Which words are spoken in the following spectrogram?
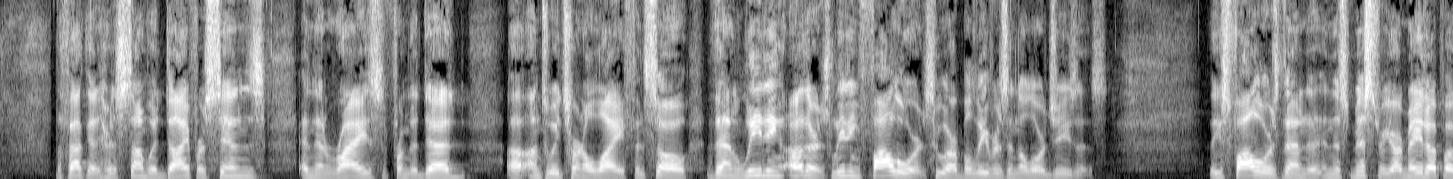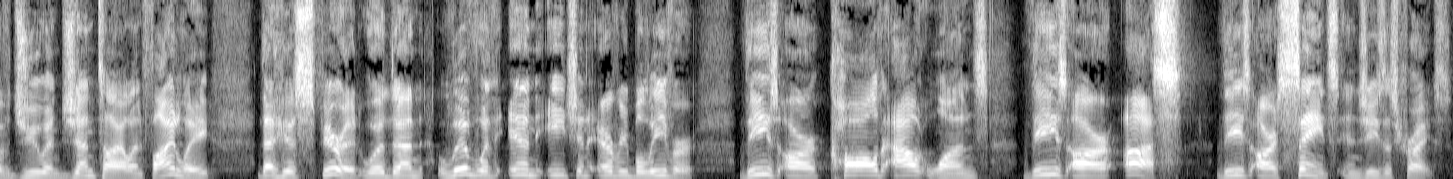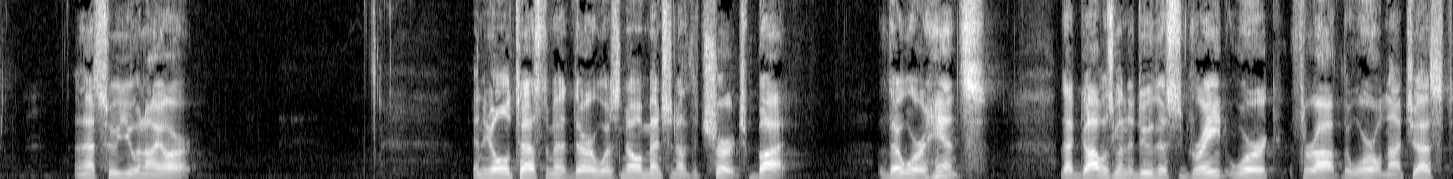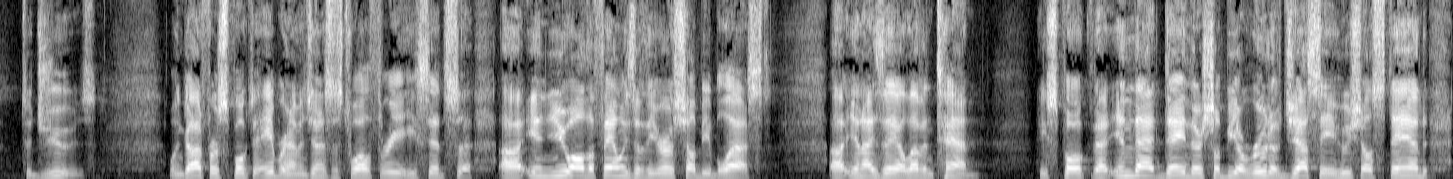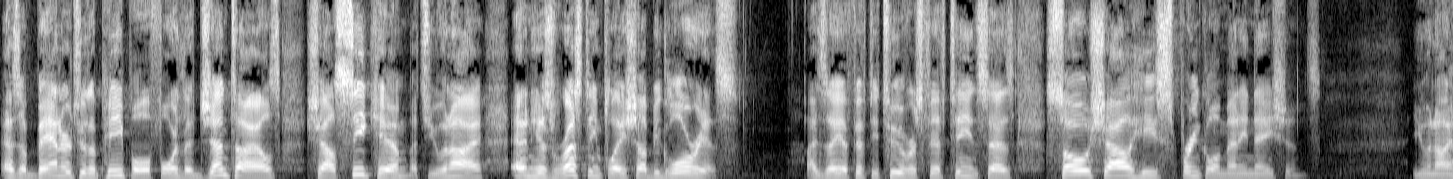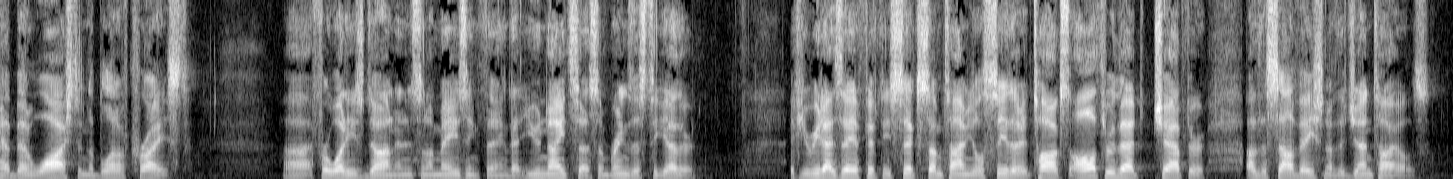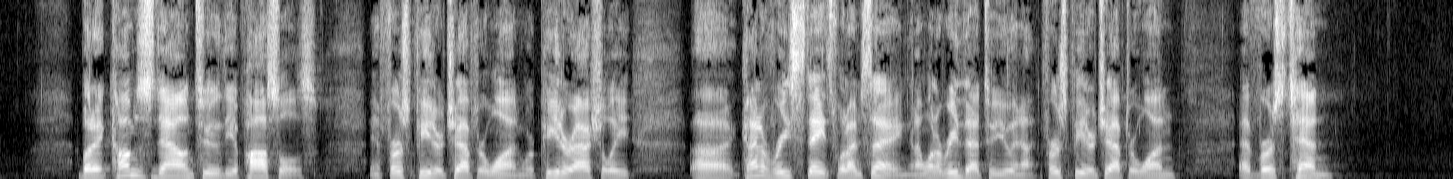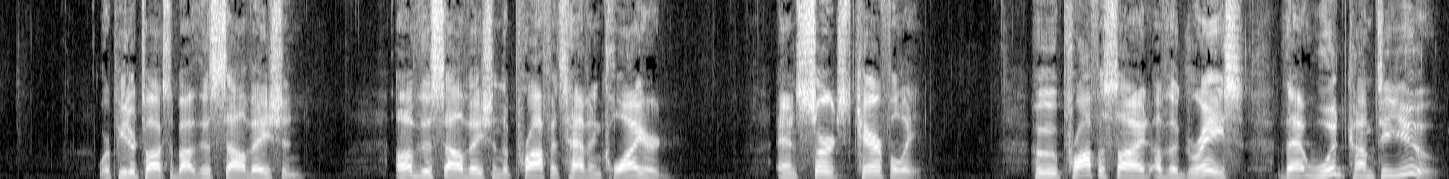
The fact that his Son would die for sins and then rise from the dead uh, unto eternal life. And so then leading others, leading followers who are believers in the Lord Jesus. These followers, then, in this mystery, are made up of Jew and Gentile. And finally, that his spirit would then live within each and every believer. These are called out ones these are us. These are saints in Jesus Christ. And that's who you and I are. In the Old Testament, there was no mention of the church, but there were hints that God was going to do this great work throughout the world, not just to Jews. When God first spoke to Abraham in Genesis 12:3, he said, uh, "In you all the families of the earth shall be blessed." Uh, in Isaiah 11:10, he spoke that in that day there shall be a root of Jesse who shall stand as a banner to the people, for the Gentiles shall seek him, that's you and I, and his resting place shall be glorious. Isaiah 52, verse 15 says, So shall he sprinkle many nations. You and I have been washed in the blood of Christ uh, for what he's done, and it's an amazing thing that unites us and brings us together. If you read Isaiah 56 sometime, you'll see that it talks all through that chapter of the salvation of the Gentiles. But it comes down to the apostles in 1 Peter chapter 1, where Peter actually uh, kind of restates what I'm saying, and I want to read that to you in 1 Peter chapter 1 at verse 10, where Peter talks about this salvation. Of this salvation, the prophets have inquired and searched carefully, who prophesied of the grace that would come to you,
